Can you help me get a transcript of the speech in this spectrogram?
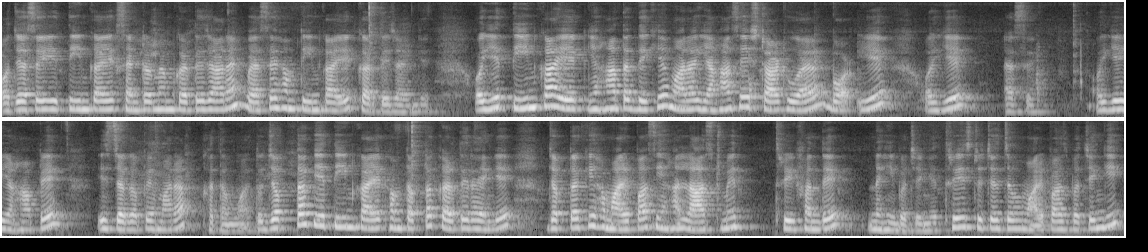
और जैसे ये तीन का एक सेंटर में हम करते जा रहे हैं, वैसे हम तीन का एक करते जाएँगे। और ये तीन का एक यहाँ तक देखिए, हमारा यहाँ से स्टार्ट हुआ है ये और ये ऐसे। और ये यहाँ पे इस जगह पे हमारा ख़त्म हुआ है। तो जब तक ये तीन का एक हम तब तक करते रहेंगे, जब तक कि हमारे पास यहाँ लास्ट में थ्री फंदे नहीं बचेंगे। थ्री स्टिचेस जब हमारे पास बचेंगी,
